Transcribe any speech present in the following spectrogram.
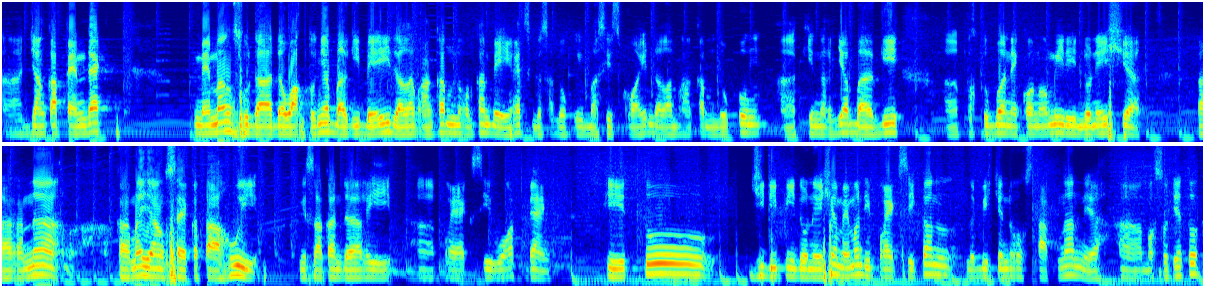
uh, jangka pendek memang sudah ada waktunya bagi BI dalam rangka menurunkan BI rate sebesar 25 basis point dalam rangka mendukung uh, kinerja bagi uh, pertumbuhan ekonomi di Indonesia. Karena karena yang saya ketahui misalkan dari uh, proyeksi World Bank itu GDP Indonesia memang diproyeksikan lebih cenderung stagnan ya. Uh, maksudnya tuh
